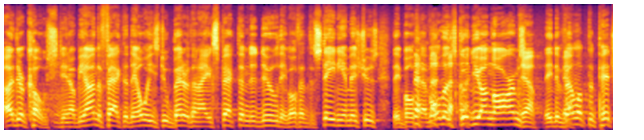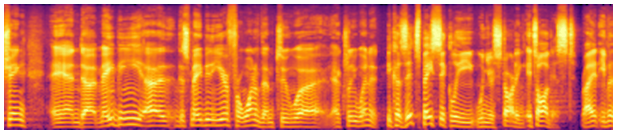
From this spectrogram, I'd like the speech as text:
either coast. Mm-hmm. You know, beyond the fact that they always do better than I expect them to do. They both have the stadium issues. They both have all those good young arms. Yeah. They develop yeah. the pitching, and uh, maybe uh, this may be the year for one of them to uh, actually win it. Because it's basically when you're starting, it's August, right? Even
